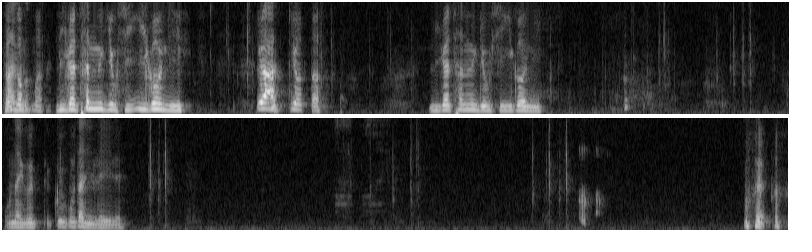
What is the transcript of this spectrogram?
잠깐만. 네가 찾는 게 혹시 이거니? 으악, 끼었다. 네가 찾는 게 혹시 이거니? 어, 나 이거 끌고 다닐래, 이래.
